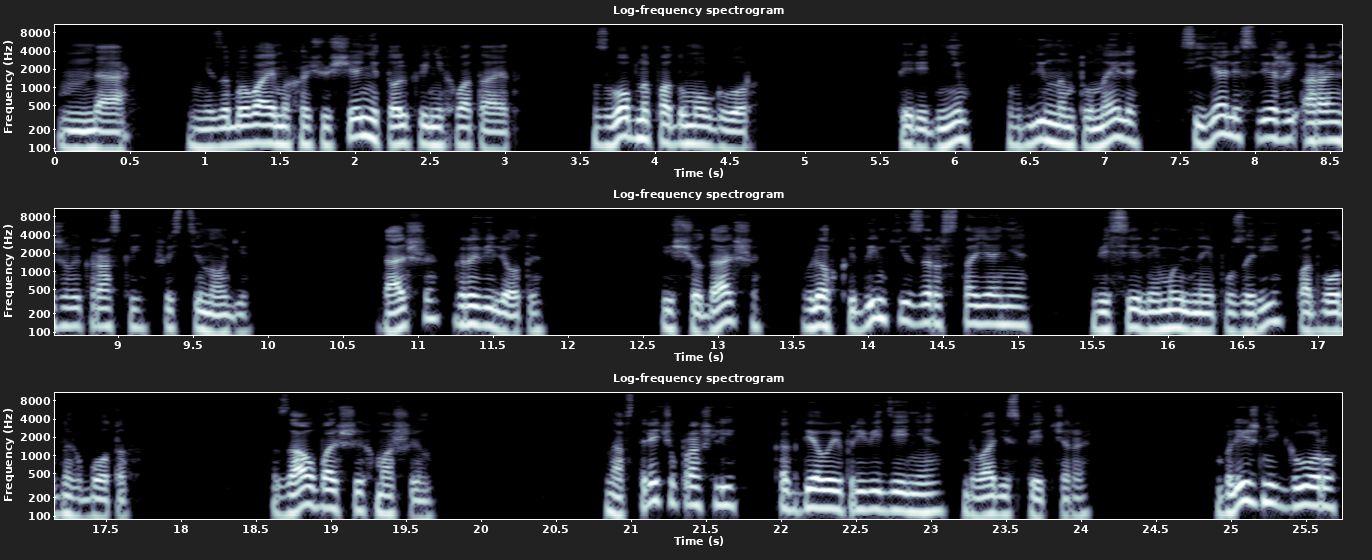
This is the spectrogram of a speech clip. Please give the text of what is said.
«Да, незабываемых ощущений только и не хватает», — злобно подумал Глор. Перед ним, в длинном туннеле, сияли свежей оранжевой краской шестиноги. Дальше — гравелеты. Еще дальше, в легкой дымке из-за расстояния, висели мыльные пузыри подводных ботов. Зал больших машин. Навстречу прошли, как белые привидения, два диспетчера. Ближний к Глору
